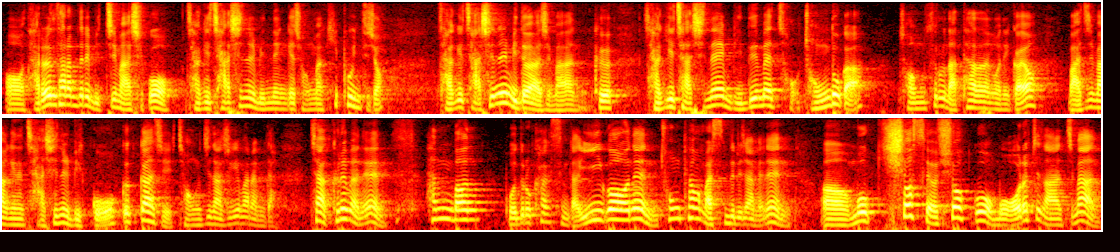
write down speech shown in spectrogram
어, 다른 사람들을 믿지 마시고 자기 자신을 믿는 게 정말 키포인트죠. 자기 자신을 믿어야지만 그 자기 자신의 믿음의 저- 정도가 점수로 나타나는 거니까요. 마지막에는 자신을 믿고 끝까지 정진하시기 바랍니다. 자, 그러면은 한번 보도록 하겠습니다. 이거는 총평 말씀드리자면은 어, 뭐 쉬웠어요. 쉬웠고 뭐 어렵진 않았지만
